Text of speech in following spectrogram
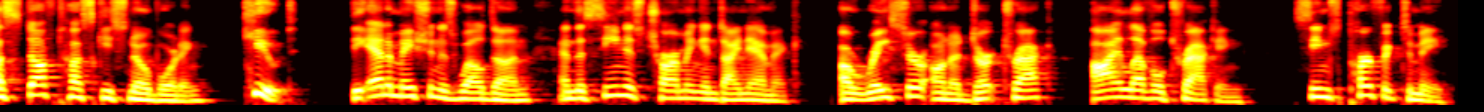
A stuffed husky snowboarding. Cute. The animation is well done, and the scene is charming and dynamic. A racer on a dirt track, eye-level tracking. Seems perfect to me.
